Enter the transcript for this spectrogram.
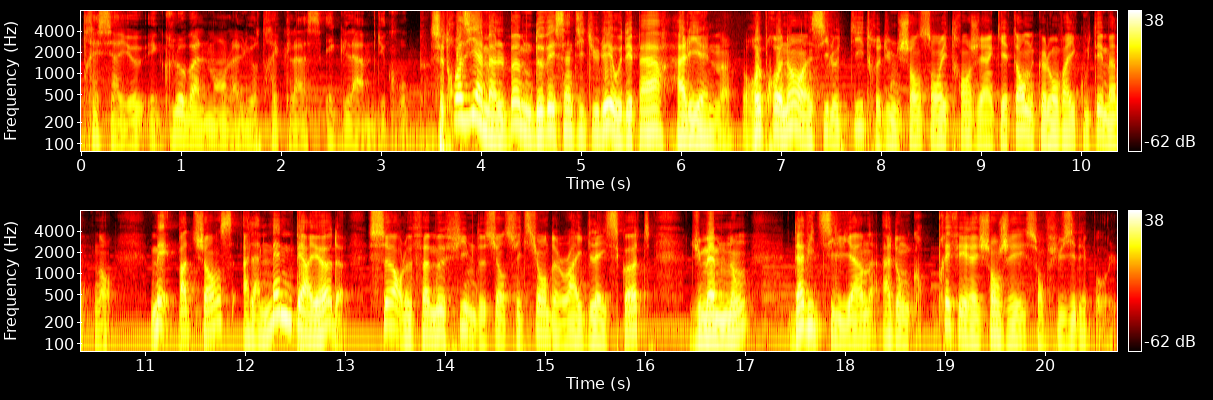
très sérieux et globalement l'allure très classe et glam du groupe. Ce troisième album devait s'intituler au départ Alien, reprenant ainsi le titre d'une chanson étrange et inquiétante que l'on va écouter maintenant. Mais pas de chance, à la même période sort le fameux film de science-fiction de Ridley Scott du même nom. David Sylvian a donc préféré changer son fusil d'épaule.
